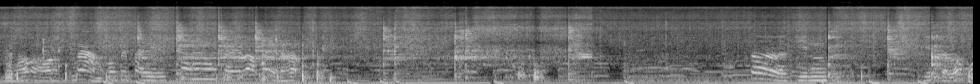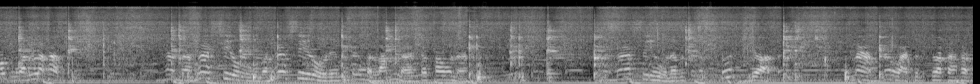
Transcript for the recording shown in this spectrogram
เดี๋ยวเราเอาน้ำเข้าไปใส่ต้มไก่ละให้นะครับเตอร์กินกินแต่ลบอบวันแล้วครับ ถ้าแบบห้าซิวแบบห้าซิวเนี่ยมันต้องแบบล้ำนะเจ้าเต้านะห้าซิวแล้วมันจะสุดยอดน้ำต้องหวานจุดตัวกันครับ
